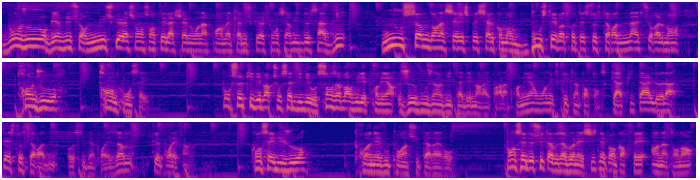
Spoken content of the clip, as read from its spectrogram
Bonjour, bienvenue sur Musculation en Santé, la chaîne où on apprend à mettre la musculation au service de sa vie. Nous sommes dans la série spéciale Comment booster votre testostérone naturellement. 30 jours, 30 conseils. Pour ceux qui débarquent sur cette vidéo sans avoir vu les premières, je vous invite à démarrer par la première où on explique l'importance capitale de la testostérone, aussi bien pour les hommes que pour les femmes. Conseil du jour, prenez-vous pour un super-héros. Pensez de suite à vous abonner si ce n'est pas encore fait. En attendant,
